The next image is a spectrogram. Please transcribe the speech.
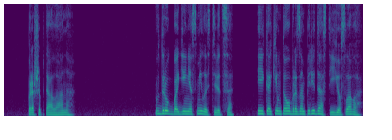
— прошептала она. Вдруг богиня смилостивится и каким-то образом передаст ее слова.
